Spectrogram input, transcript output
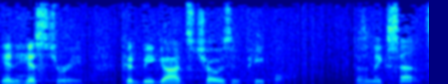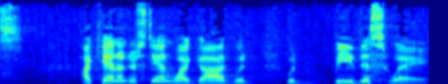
in history, could be God's chosen people. It doesn't make sense. I can't understand why God would, would be this way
